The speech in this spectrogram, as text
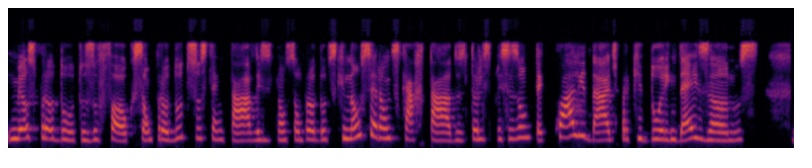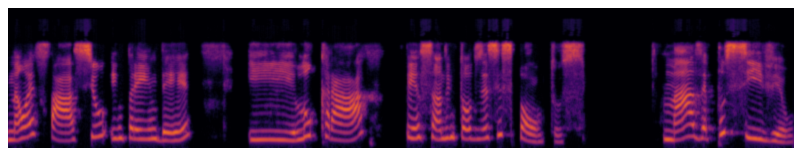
meus produtos, o foco são produtos sustentáveis, então são produtos que não serão descartados, então eles precisam ter qualidade para que durem 10 anos. Não é fácil empreender e lucrar pensando em todos esses pontos. Mas é possível.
